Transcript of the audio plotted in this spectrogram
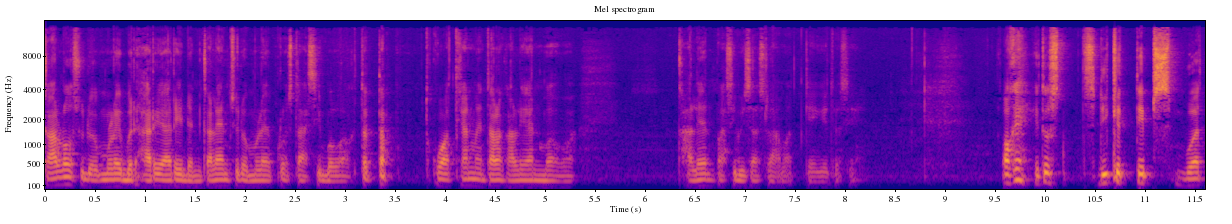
kalau sudah mulai berhari-hari dan kalian sudah mulai frustasi bahwa tetap kuatkan mental kalian bahwa kalian pasti bisa selamat kayak gitu sih. Oke itu sedikit tips buat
